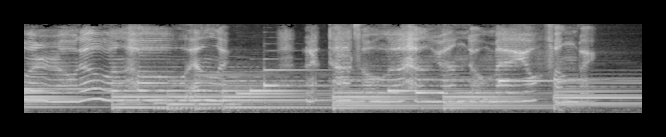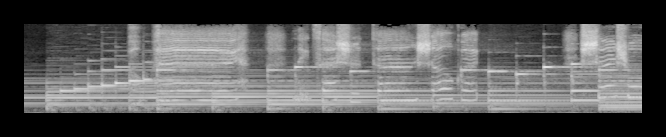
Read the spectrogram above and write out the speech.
温柔的问候，连累，连他走了很远都没有防备。宝贝，你才是胆小鬼，谁说？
